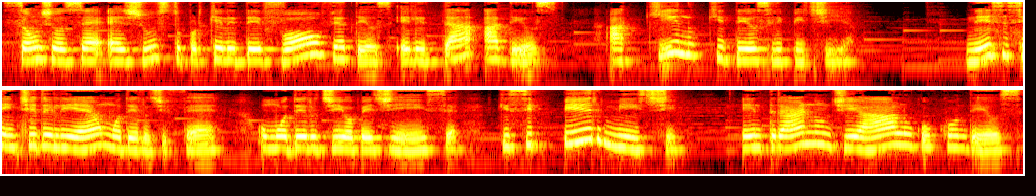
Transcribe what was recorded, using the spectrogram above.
são José é justo porque ele devolve a Deus, ele dá a Deus aquilo que Deus lhe pedia. Nesse sentido, ele é um modelo de fé, um modelo de obediência que se permite entrar num diálogo com Deus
